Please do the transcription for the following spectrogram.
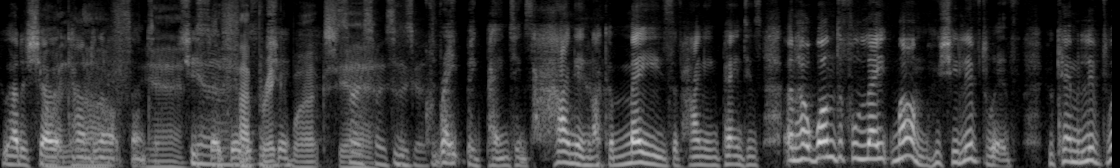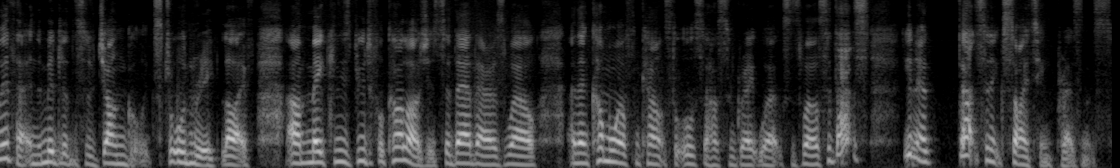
who had a show Oh, at Camden love, Arts Centre. yeah. She's Yeah. so good, isn't Fabric she? works, yeah. so, so These good. great big paintings hanging like a maze of hanging paintings. And her wonderful late mum, who she lived with, who came and lived with her in the middle of the sort of jungle, extraordinary life, um, making these beautiful collages. So they're there as well. And then Commonwealth and Council also has some great works as well. So that's, you know, that's an exciting presence,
